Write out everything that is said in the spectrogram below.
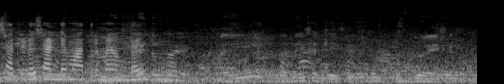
సాటర్డే సండే మాత్రమే ఉంటాయి રિકગ્નિશન જે છે બધું રહેશે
